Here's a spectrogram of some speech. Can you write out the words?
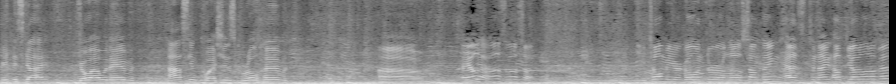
meet this guy, go out with him, ask him questions, grill him. Um, Hey, also, Yeah. also, also. You told me you're going through a little something. Has tonight helped you out a little bit?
